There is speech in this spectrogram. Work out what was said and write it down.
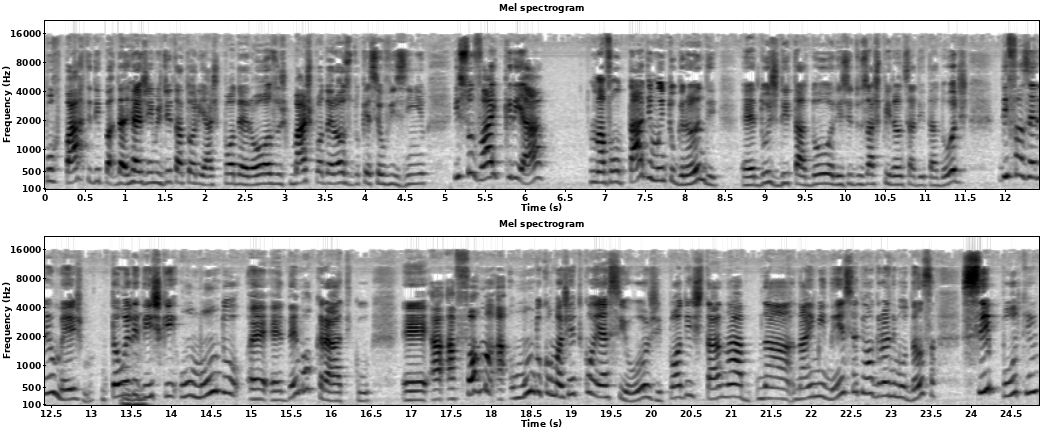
por parte de, de, regimes ditatoriais poderosos, mais poderosos do que seu vizinho. Isso vai criar uma vontade muito grande é, dos ditadores e dos aspirantes a ditadores de fazerem o mesmo. Então uhum. ele diz que o mundo é, é democrático, é, a, a, forma, a, o mundo como a gente conhece hoje pode estar na, na, na iminência de uma grande mudança se Putin,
